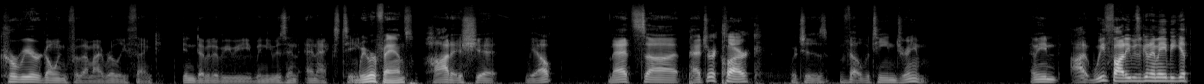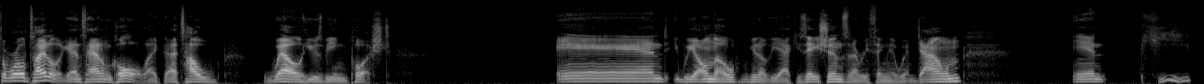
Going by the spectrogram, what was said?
career going for them. I really think in WWE when he was in NXT, We were fans. hot as shit. Yep, that's uh, Patrick Clark, which is Velveteen Dream. I mean, I, we thought he was going to maybe get the world title against Adam Cole. Like that's how well he was being pushed. And we all know, you know, the accusations and everything that went down. And he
